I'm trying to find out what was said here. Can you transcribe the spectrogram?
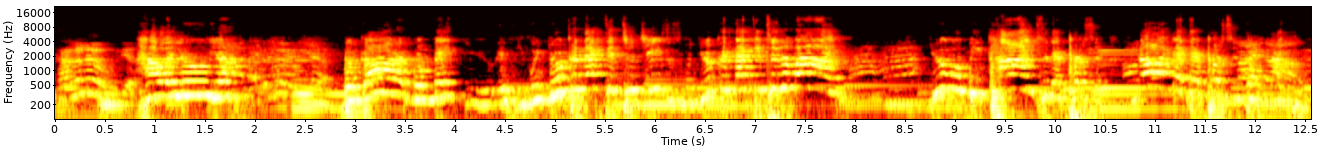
Hallelujah. Hallelujah. Hallelujah. But God will make you, if you, when you're connected to Jesus, when you're connected to the vine, you will be kind to that person, knowing that that person don't like you,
